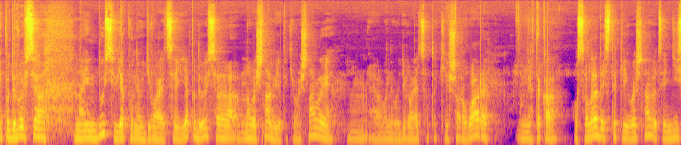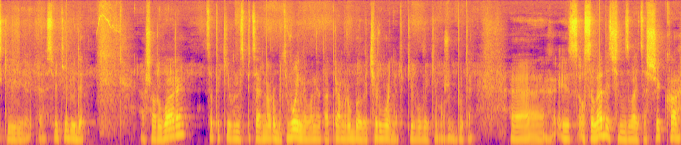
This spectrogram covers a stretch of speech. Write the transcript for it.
і подивився на індусів, як вони одіваються. І я подивився на вайшнаві. Є такі вайшнави, вони одіваються такі шаровари. У них така оселедець такий вайшнави, це індійські святі люди. А шаровари це такі вони спеціально роблять. Воїни вони так прям робили, червоні такі великі можуть бути. Е, із оселедець називається шикха.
